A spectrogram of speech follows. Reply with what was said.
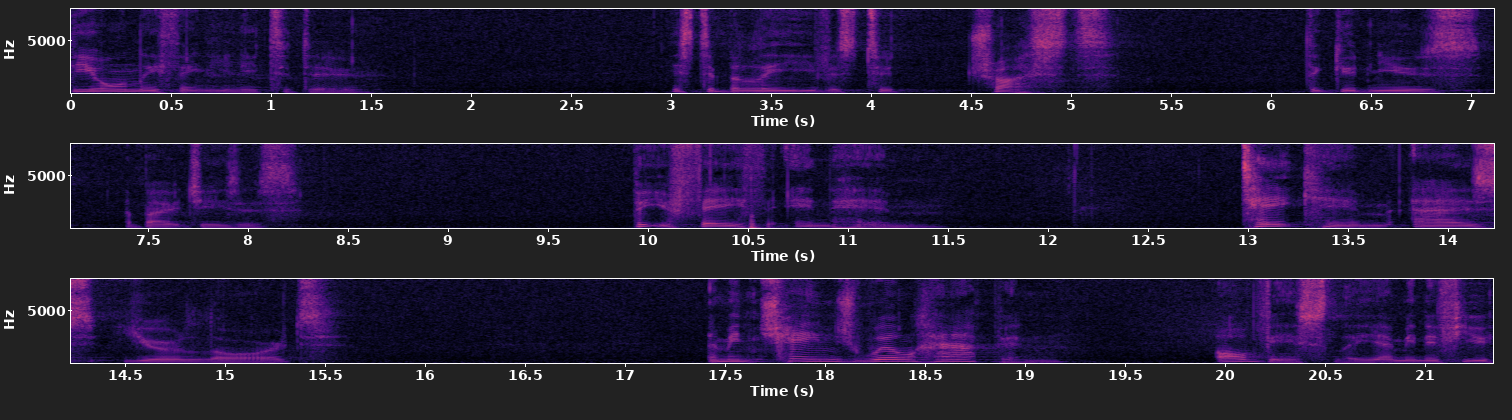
the only thing you need to do is to believe, is to trust the good news about Jesus. Put your faith in him. Take him as your Lord. I mean, change will happen, obviously. I mean, if you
